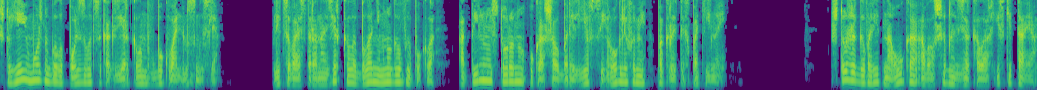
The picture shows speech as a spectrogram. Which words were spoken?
что ею можно было пользоваться как зеркалом в буквальном смысле. Лицевая сторона зеркала была немного выпукла, а тыльную сторону украшал барельеф с иероглифами, покрытых патиной. Что же говорит наука о волшебных зеркалах из Китая?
